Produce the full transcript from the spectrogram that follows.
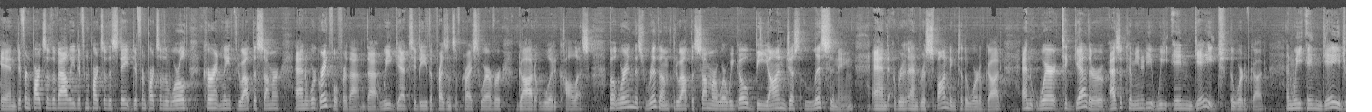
in different parts of the valley, different parts of the state, different parts of the world currently throughout the summer. And we're grateful for that, that we get to be the presence of Christ wherever God would call us. But we're in this rhythm throughout the summer where we go beyond just listening and, re- and responding to the Word of God, and where together as a community we engage the Word of God and we engage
